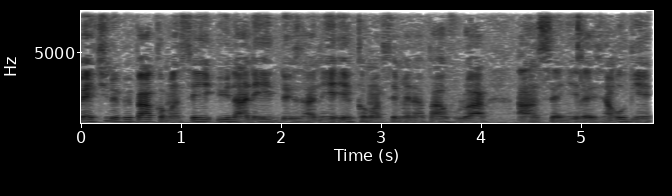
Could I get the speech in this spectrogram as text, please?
Mais tu ne peux pas commencer une année, deux années et commencer maintenant par vouloir enseigner les gens ou bien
